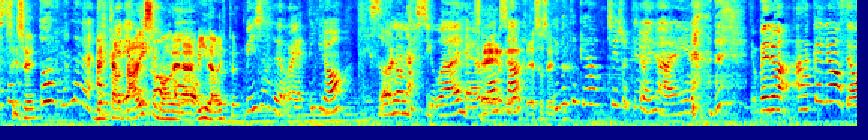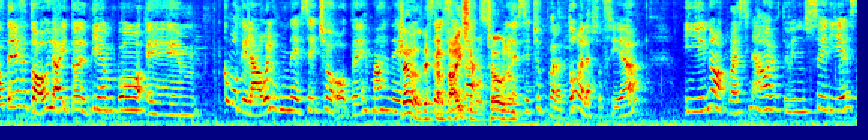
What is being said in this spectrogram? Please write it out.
Sí, sí. todos los mandan a- Descartadísimos de la vida, ¿viste? Villas de retiro, que son unas ciudades Sí, hermosas. olvídate, eso sí. Y vos te quedas, che, yo quiero ir ahí. Pero acá no, o sea, vos tenés a tu abuelo ahí todo el tiempo. eh, es como que el abuelo es un desecho, o tenés más de. Claro, descartadísimo, 60, chau, un desecho para toda la sociedad. Y no, recién ahora estoy viendo series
